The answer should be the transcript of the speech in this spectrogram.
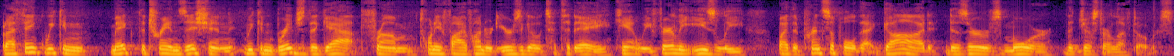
But I think we can make the transition, we can bridge the gap from 2,500 years ago to today, can't we, fairly easily by the principle that God deserves more than just our leftovers.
